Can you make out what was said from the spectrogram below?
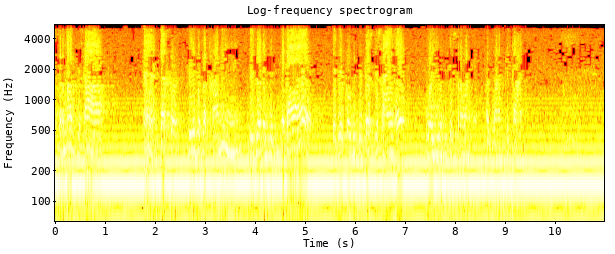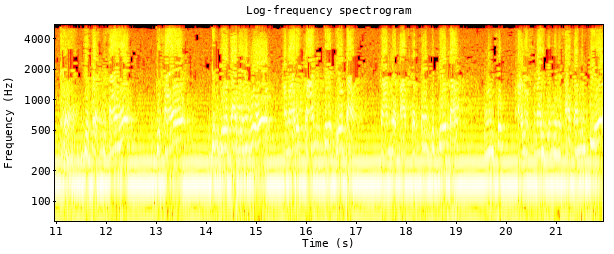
श्रमण दिशा, दस, वेद बखानी, वेदों ने बताया है कि देखो कि जो दस दिशाएँ हैं, वही उनके श्रवण है, भगवान के कान। जो दस दिशाएँ हैं, दिशाएँ दिव्य देवता जो है वो हमारे कान के देवता, कान में बात करते हैं दिव्य देवता, उनसे हमें सुनाई देने में सहायता मिलती है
